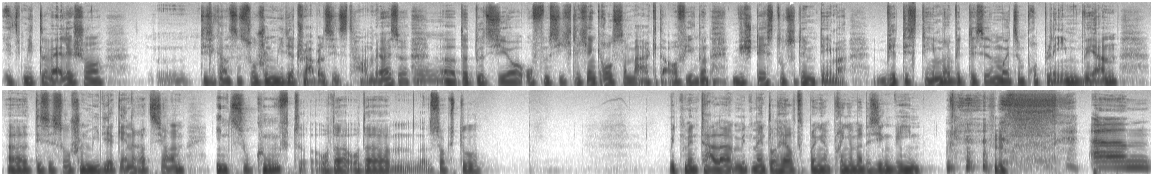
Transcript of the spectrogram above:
jetzt mittlerweile schon diese ganzen Social Media Troubles jetzt haben. Ja, also mhm. äh, da tut sich ja offensichtlich ein großer Markt auf irgendwann. Wie stehst du zu dem Thema? Wird das Thema, wird das mal zum Problem werden, äh, diese Social Media Generation in Zukunft? Oder, oder sagst du, mit mentaler, mit Mental Health bringen, bringen wir das irgendwie hin? ähm,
